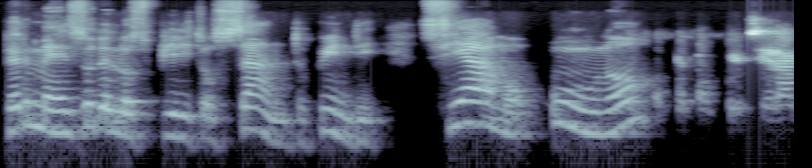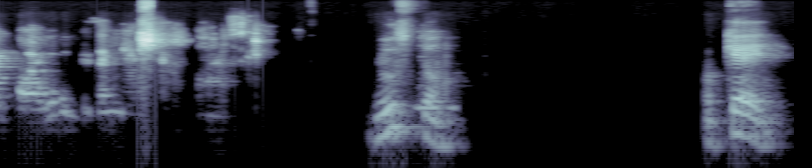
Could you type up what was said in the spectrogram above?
per mezzo dello Spirito Santo. Quindi siamo uno. Giusto? Ok.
